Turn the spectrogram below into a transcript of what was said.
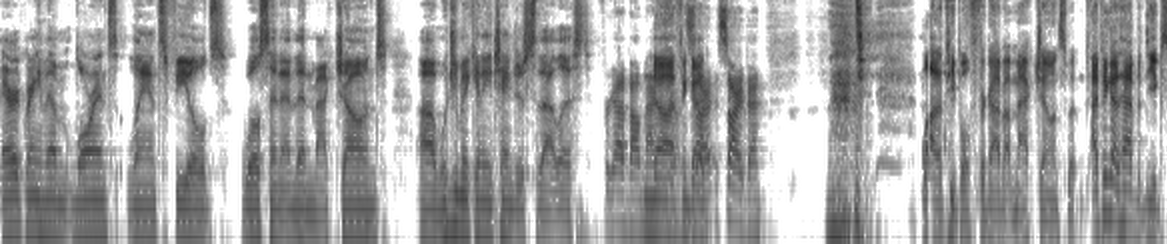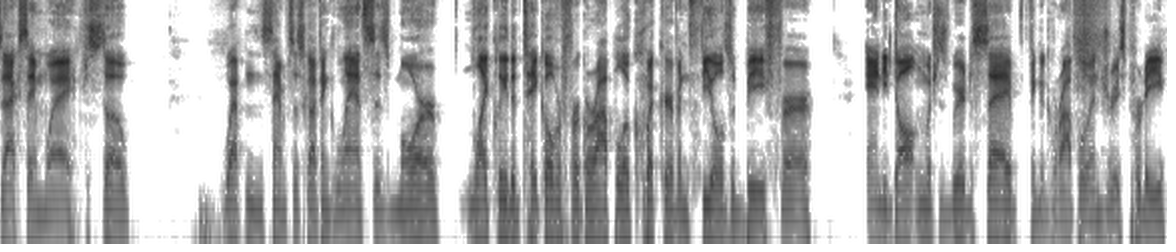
Eric ranking them Lawrence, Lance, Fields, Wilson, and then Mac Jones. Uh, would you make any changes to that list? Forgot about Mac. No, I Jones. think I- sorry, sorry, Ben. a lot of people forgot about Mac Jones, but I think I'd have it the exact same way. Just so weapons in San Francisco, I think Lance is more likely to take over for Garoppolo quicker than Fields would be for Andy Dalton, which is weird to say. I think a Garoppolo injury is pretty.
